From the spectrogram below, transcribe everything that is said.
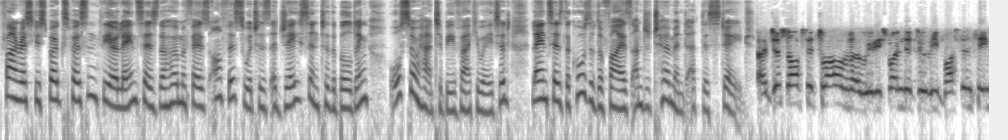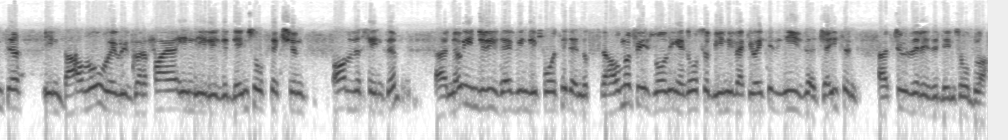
Fire rescue spokesperson Theo Layne says the Home Affairs office, which is adjacent to the building, also had to be evacuated. Layne says the cause of the fire is undetermined at this stage. Uh, just after 12, uh, we responded to the Boston Center in Bellville, where we've got a fire in the residential section of the center. Uh, no injuries have been reported, and the, the Home Affairs building has also been evacuated. It is adjacent uh, to the residential block.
